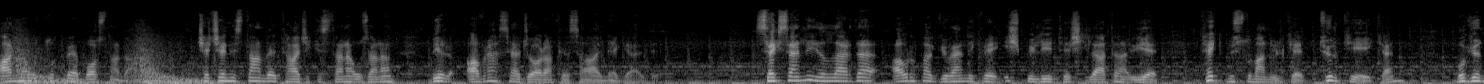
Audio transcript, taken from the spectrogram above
Arnavutluk ve Bosna'dan, Çeçenistan ve Tacikistan'a uzanan bir Avrasya coğrafyası haline geldi. 80'li yıllarda Avrupa Güvenlik ve İşbirliği Teşkilatı'na üye tek Müslüman ülke Türkiye iken bugün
